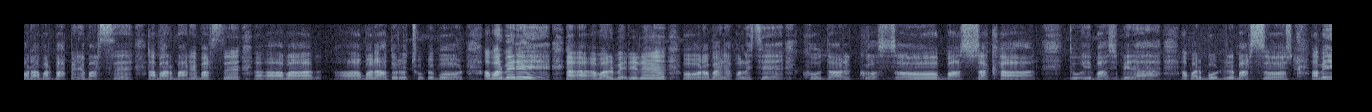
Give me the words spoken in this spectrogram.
ওরা আমার বাপেরে বাড়ছে আবার মারে বাড়ছে আমার আমার আদরের ছোট বোন, আমার বেরে আমার বেরে রে, ওরা বাইরে ফেলাইছে, খোদার কস বাদশা খান, তুই বাঁচবি না আবার বোনের বাড়ছস আমি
